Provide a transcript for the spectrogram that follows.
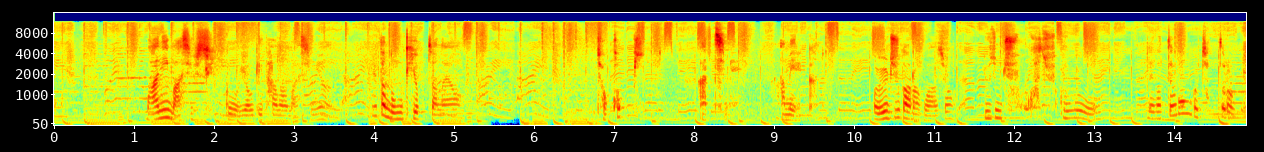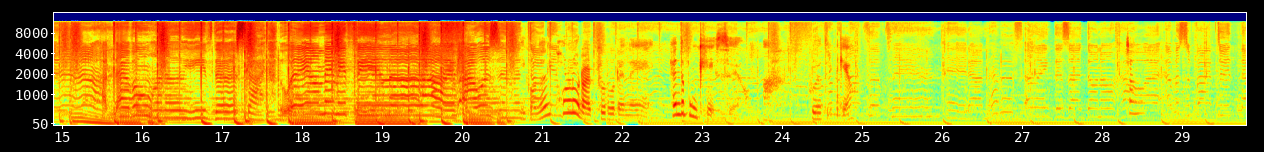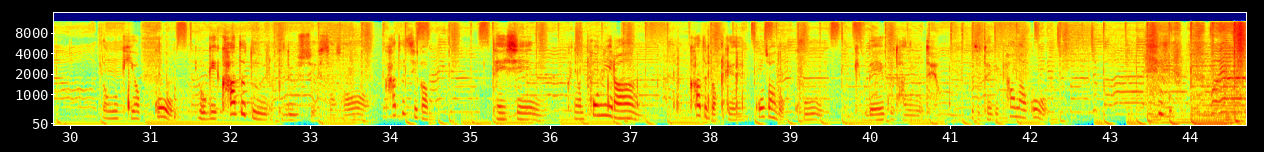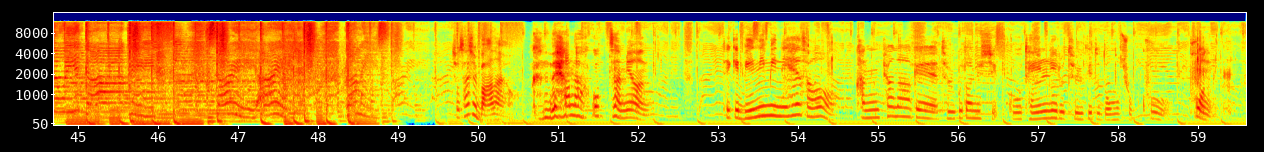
많이 마실 수 있고 여기 담아 마시면 일단 너무 귀엽잖아요. 저 커피 아침에 아메리카노 얼주가라고 하죠. 요즘 추워가지고 내가 뜨거운 걸 찾더라고. 이거는 폴로 랄프 로렌의 핸드폰 케이스예요. 아, 보여드릴게요. 짠! 너무 귀엽고 여기 카드도 이렇게 넣을 수 있어서 카드 지갑 대신 그냥 폰이랑 카드 몇 개 꽂아 넣고 이렇게 메고 다니면 돼요. 그래서 되게 편하고. 저 사실 많아요. 근데 하나 꼽자면 되게 미니미니해서 간편하게 들고 다닐 수 있고 daily로 들기도 너무 좋고 폰,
